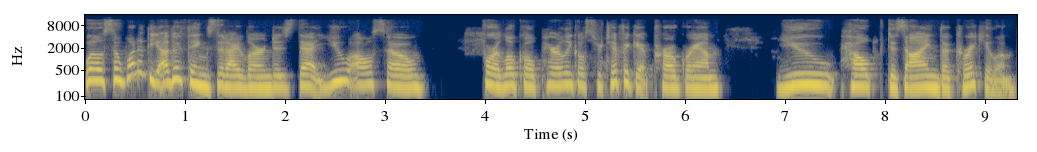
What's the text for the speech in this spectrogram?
Well, so one of the other things that I learned is that you also, for a local paralegal certificate program, you help design the curriculum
